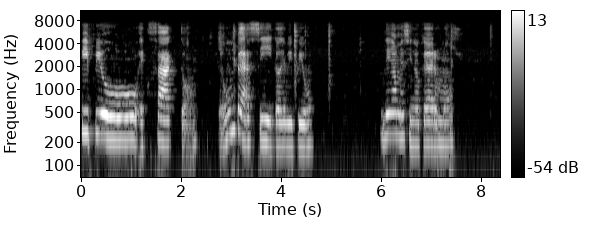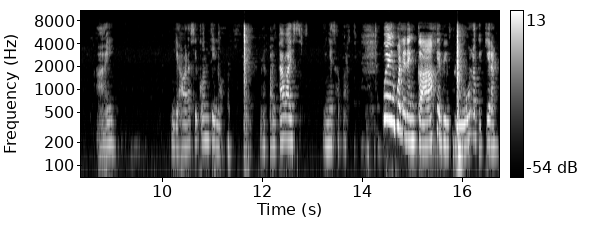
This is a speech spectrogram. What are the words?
Pipiu, exacto. un pedacito de pipiu. Dígame si no queda hermoso. Ahí. Y ahora sí continúo. Me faltaba eso, en esa parte. Pueden poner encaje, biflu, lo que quieran.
